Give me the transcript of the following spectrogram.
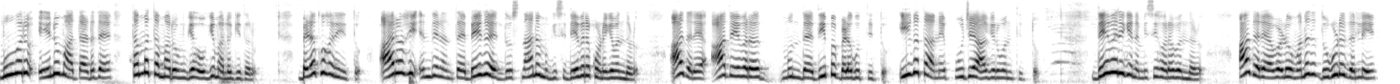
ಮೂವರು ಏನೂ ಮಾತಾಡದೆ ತಮ್ಮ ತಮ್ಮ ರೂಮ್ಗೆ ಹೋಗಿ ಮಲಗಿದರು. ಬೆಳಕು ಹರಿಯಿತು. ಆರೋಹಿ ಎಂದಿನಂತೆ ಬೇಗ ಎದ್ದು ಸ್ನಾನ ಮುಗಿಸಿ ದೇವರ ಕೋಣೆಗೆ ಬಂದಳು. ಆದರೆ ಆ ದೇವರ ಮುಂದೆ ದೀಪ ಬೆಳಗುತ್ತಿತ್ತು. ಈಗ ತಾನೇ ಪೂಜೆ ಆಗಿರುವಂತಿತ್ತು. ದೇವರಿಗೆ ನಮಿಸಿ ಹೊರಬಂದಳು. ಆದರೆ ಅವಳು ಮನದ ದುಗುಡದಲ್ಲಿ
